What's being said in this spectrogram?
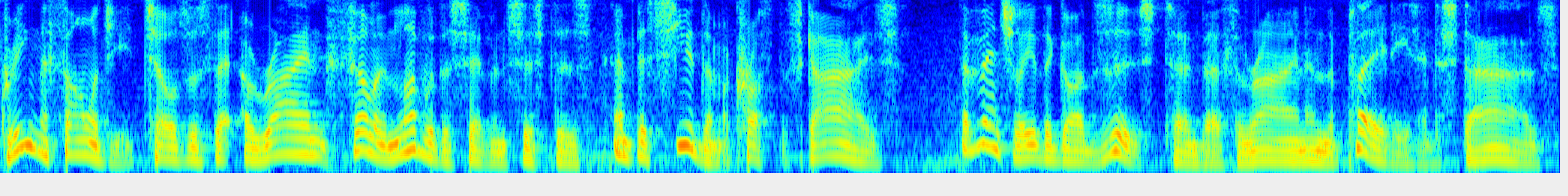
Greek mythology tells us that Orion fell in love with the Seven Sisters and pursued them across the skies. Eventually, the god Zeus turned both Orion and the Pleiades into stars.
